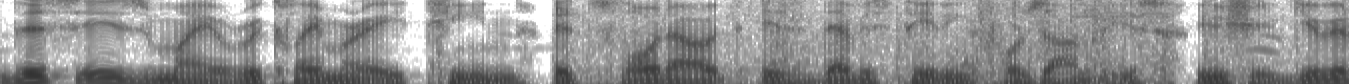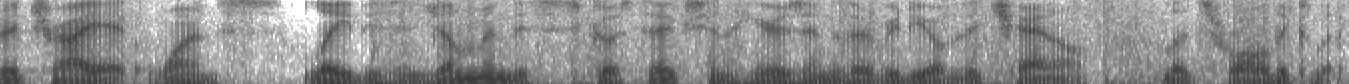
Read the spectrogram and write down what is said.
This is my Reclaimer 18. Its loadout is devastating for zombies. You should give it a try at once. Ladies and gentlemen, this is GhostX and here's another video of the channel. Let's roll the clip.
